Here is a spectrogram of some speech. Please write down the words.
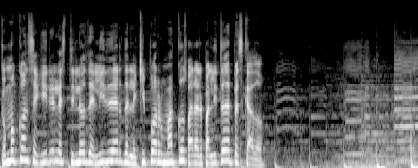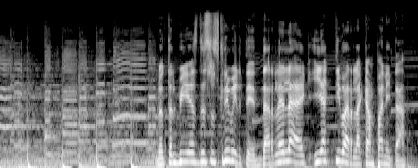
cómo conseguir el estilo de líder del equipo Armacos para el palito de pescado. No te olvides de suscribirte, darle like y activar la campanita.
